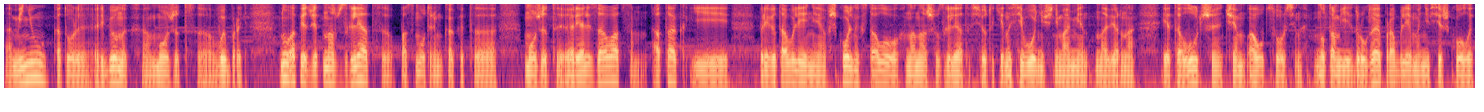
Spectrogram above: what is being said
меню, которые ребенок может э, выбрать. Ну, опять же, это наш взгляд, посмотрим, как это может реализоваться. А так и приготовление в школьных столовых, на наш взгляд, все-таки на сегодняшний момент, наверное, это лучше, чем аутсорсинг. Но там есть другая проблема, не все школы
